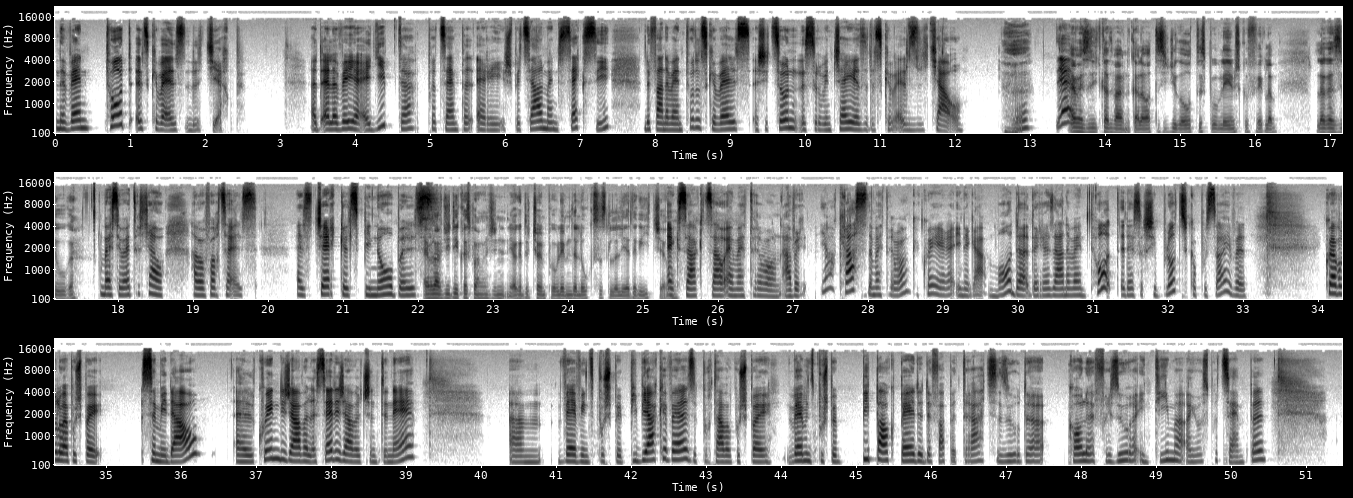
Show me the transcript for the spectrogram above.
ne ven tot els cavels del cirp. Ad ella veia Egipte, per esempio, eri specialmente sexy, de fan event tot els cavels a schizon le survinceias dels cavels del ciao. Hä? Ja, weil sie nicht gerade waren, das ist ein großes Problem, ich glaube, la Rasura. beh, si weiter ciao, aber forza els, es cercals pinobels. Er e volevo ja, dire che poi non c'è un problema di luxus della lì riccia. Esatto, so è mettere von. Aber ja, krass, da mettere von che qui era in una moda der resane vent tot ed esser si plotz che possibile. Qua per lo è poi se mi dau el 15 avel e 16 avel centene. Um, ähm, Vevins pušpe pibjake vel, se er portava pušpe, vevins pušpe pipauk pede de fa petrac sur de colle frisura intima a jos per exempel.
